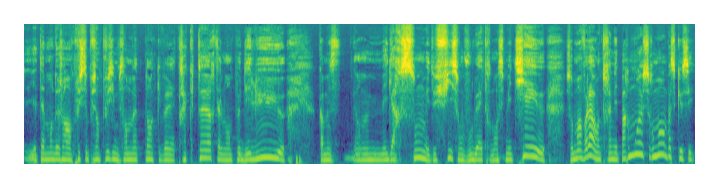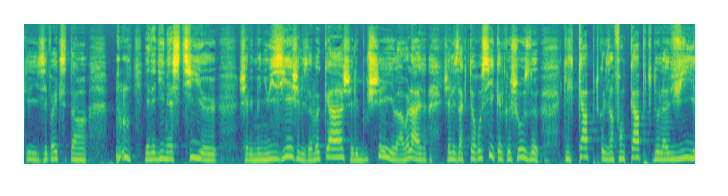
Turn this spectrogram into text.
y a, tellement de gens en plus, de plus en plus, il me semble maintenant qu'ils veulent être acteurs, tellement peu d'élus. euh, Comme mes garçons, mes deux fils ont voulu être dans ce métier. euh, Sûrement, voilà, entraînés par moi, sûrement, parce que c'est vrai que c'est un. il y a des dynasties euh, chez les menuisiers, chez les avocats, chez les bouchers, et ben voilà, chez les acteurs aussi. Il y a quelque chose qu'ils captent, que les enfants captent de la vie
